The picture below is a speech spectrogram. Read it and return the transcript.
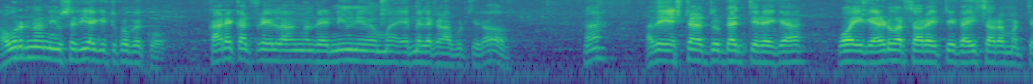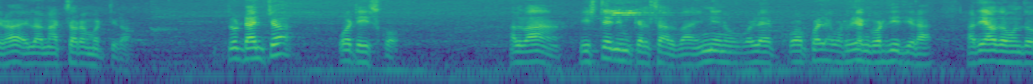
ಅವ್ರನ್ನ ನೀವು ಸರಿಯಾಗಿ ಇಟ್ಕೋಬೇಕು. ಕಾರ್ಯಕರ್ತರೇ ಇಲ್ಲ ಹಂಗಂದ್ರೆ ನೀವು ನೀವು ಎಂ ಎಲ್ ಎಗಳಾಗ್ಬಿಡ್ತೀರೋ? ಹಾಂ? ಅದೇ ಎಷ್ಟು ದುಡ್ಡು ಅಂತೀರ ಈಗ? ಓ, ಈಗ ಎರಡೂವರೆ ಸಾವಿರ ಇತ್ತು, ಈಗ ಐದು ಸಾವಿರ ಮಾಡ್ತೀರಾ? ಇಲ್ಲ, ನಾಲ್ಕು ಸಾವಿರ ಮಾಡ್ತೀರಾ? ದುಡ್ಡು ಹಂಚು, ಓಟ್ ಇಸ್ಕೋ. ಅಲ್ವಾ? ಇಷ್ಟೇ ನಿಮ್ಮ ಕೆಲಸ ಅಲ್ವಾ? ಇನ್ನೇನು ಒಳ್ಳೆ ಒಳ್ಳೆ ಹೊಡೆದಂಗೆ ಹೊಡೆದಿದ್ದೀರಾ? ಅದ್ಯಾವುದೋ ಒಂದು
